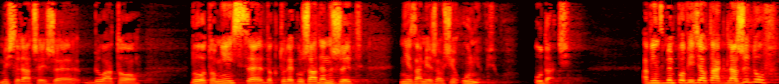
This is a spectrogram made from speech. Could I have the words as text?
Myślę raczej, że była to, było to miejsce, do którego żaden Żyd nie zamierzał się udać. A więc bym powiedział tak, dla Żydów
